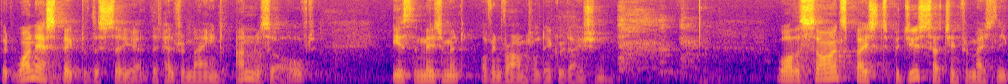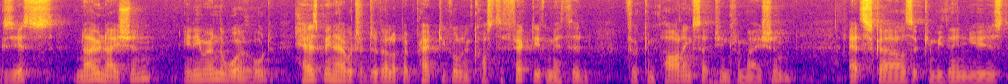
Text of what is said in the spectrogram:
But one aspect of the SEEA that has remained unresolved is the measurement of environmental degradation. While the science base to produce such information exists, no nation anywhere in the world has been able to develop a practical and cost-effective method for compiling such information at scales that can be then used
